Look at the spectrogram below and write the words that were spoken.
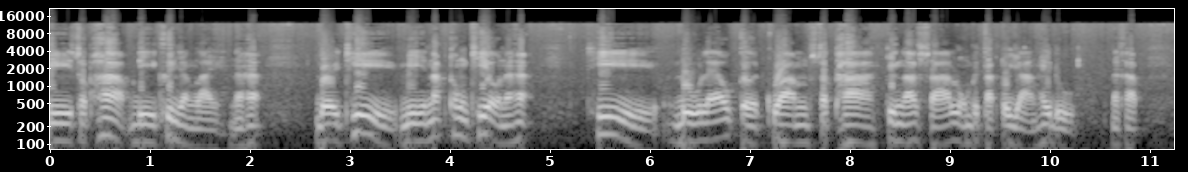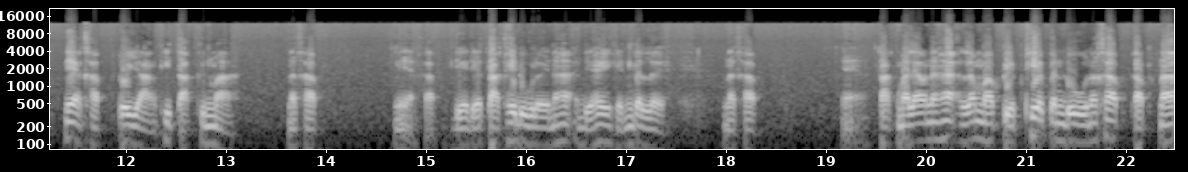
มีสภาพดีขึ้นอย่างไรนะฮะ โดยที่มีนักท่องเที่ยวนะฮะ ที่ดูแล้วเกิดความศรัทธาจึงอาสาลงไปตักตัวอย่างให้ดูนะครับ เนี่ยครับตัวอย่างที่ตักขึ้นมานะครับ เนี่ยครับ เดี๋ยวเดี๋ยวตักให้ดูเลยนะฮะ เดี๋ยวให้เห็นกันเลยนะครับ ตักมาแล้วนะฮะแล้วมาเปรียบเทียบกันดูนะครับ กับน้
